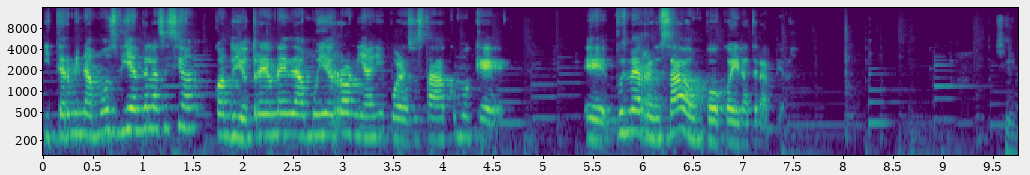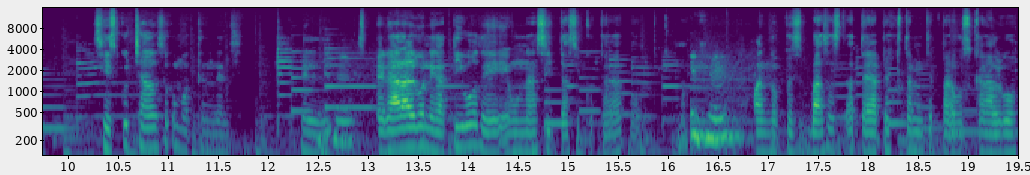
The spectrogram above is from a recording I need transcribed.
y terminamos bien de la sesión cuando yo traía una idea muy errónea y por eso estaba como que, eh, pues me rehusaba un poco a ir a terapia. Sí, sí he escuchado eso como tendencia el esperar algo negativo de una cita psicoterapéutica, Cuando pues vas a terapia justamente para buscar algo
